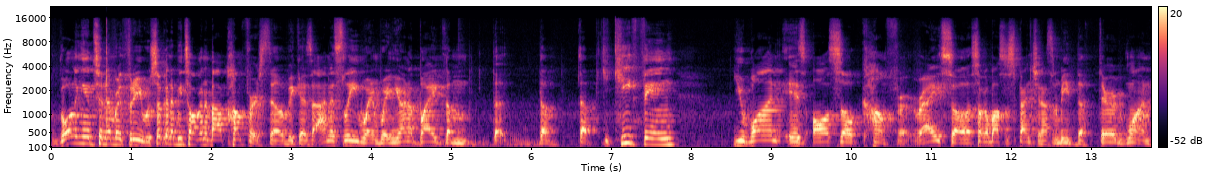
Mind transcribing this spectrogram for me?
Rolling into number three, we're still gonna be talking about comfort still because honestly, when, when you're on a bike, the, the, the, the key thing you want is also comfort, right? So let's talk about suspension. That's gonna be the third one.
